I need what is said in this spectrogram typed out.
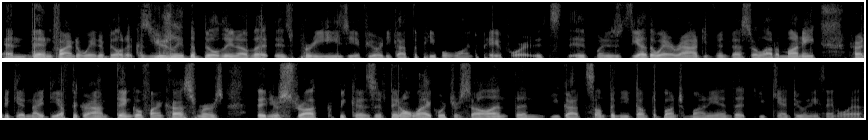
and then find a way to build it. Because usually the building of it is pretty easy if you already got the people willing to pay for it. It's it, when it's the other way around, you've invested a lot of money trying to get an idea off the ground, then go find customers, then you're struck because if they don't like what you're selling, then you got something you dumped a bunch of money in that you can't do anything with.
